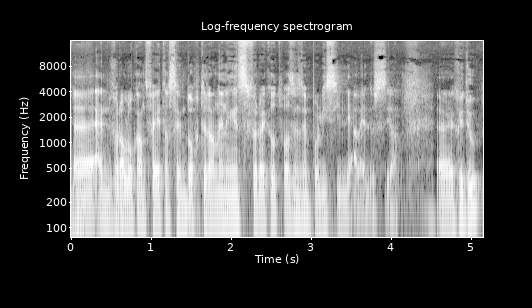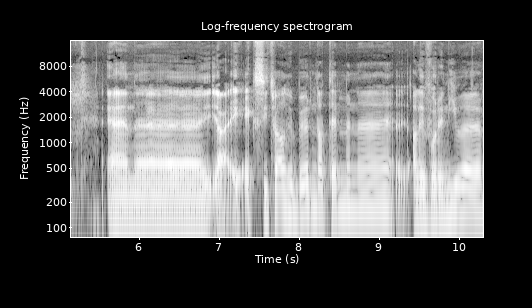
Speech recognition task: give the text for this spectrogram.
Eh, en vooral ook aan het feit dat zijn dochter dan ineens verwikkeld was in zijn politie. Allee, dus ja, gedoe. En eh, ja, ik, ik zie het wel gebeuren dat Tim een, eh, allee, voor, een nieuwe,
